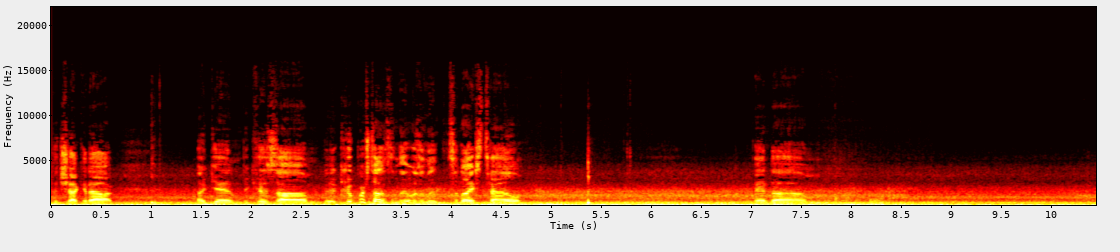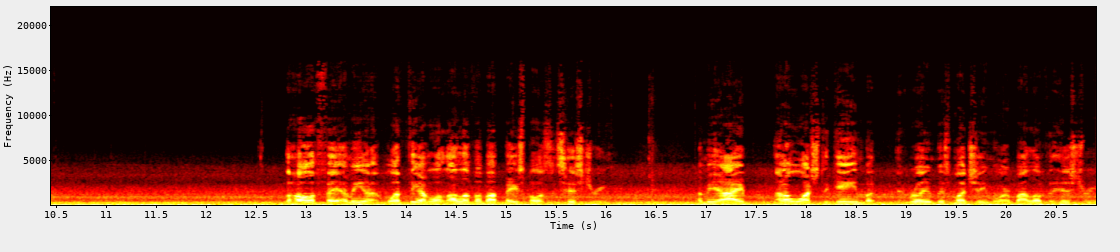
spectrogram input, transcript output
to check it out again because um, Cooperstown's it was a, it's a nice town, and um, the Hall of Fame. I mean, uh, one thing I, I love about baseball is its history. I mean, I I don't watch the game, but really as much anymore. But I love the history.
